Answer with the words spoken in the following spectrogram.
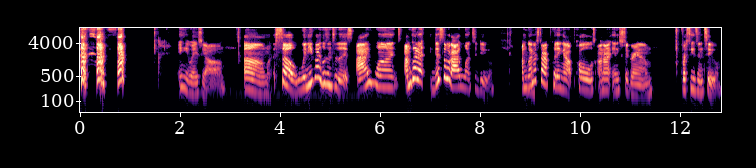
Anyways, y'all. Um, so when you guys listen to this, I want I'm gonna this is what I want to do. I'm gonna mm-hmm. start putting out polls on our Instagram for season two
